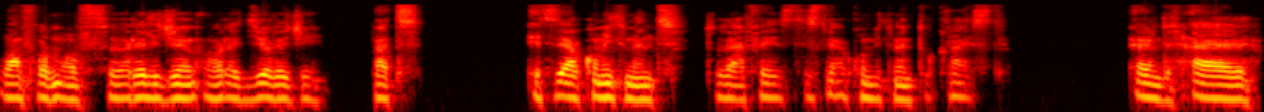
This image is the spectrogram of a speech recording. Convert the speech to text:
one form of uh, religion or ideology, but it's their commitment to their faith, is their commitment to Christ. And I,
